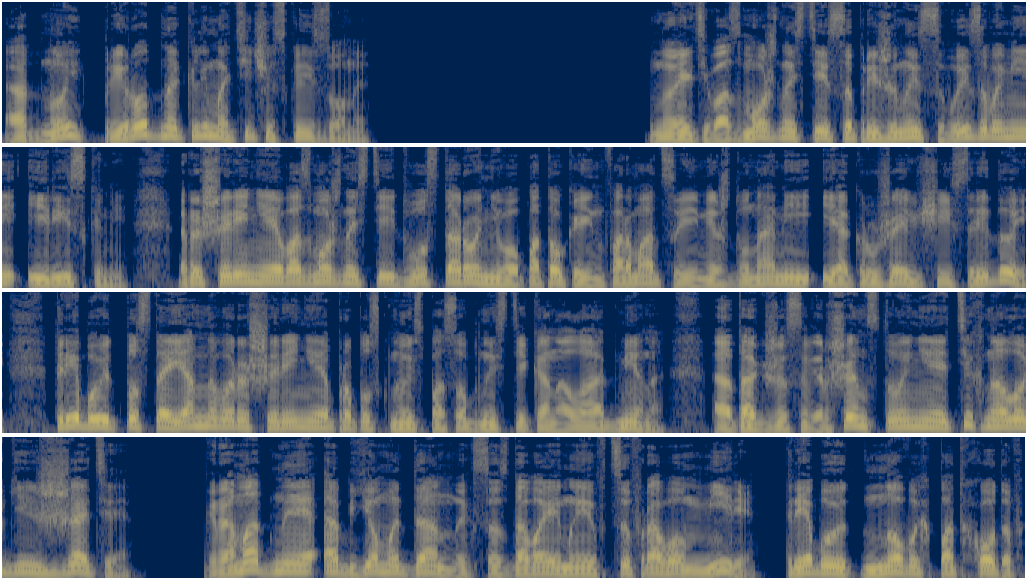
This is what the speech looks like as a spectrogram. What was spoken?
одной природно-климатической зоны. Но эти возможности сопряжены с вызовами и рисками. Расширение возможностей двустороннего потока информации между нами и окружающей средой требует постоянного расширения пропускной способности канала обмена, а также совершенствования технологий сжатия, Громадные объемы данных, создаваемые в цифровом мире, требуют новых подходов,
